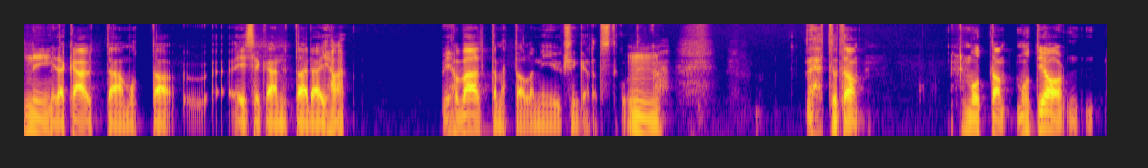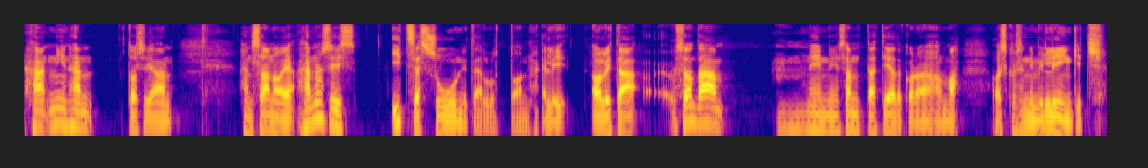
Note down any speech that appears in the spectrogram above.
niin. mitä käyttää, mutta ei sekään nyt taida ihan, ihan välttämättä olla niin yksinkertaista kuitenkaan. Mm. Eh, tota, mutta, mutta joo, hän, niin hän tosiaan hän sanoi, ja hän on siis itse suunnitellut ton. Eli oli tämä, se on tämä, niin, niin sanot tämä tietokoneohjelma, olisiko se nimi Linkage,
